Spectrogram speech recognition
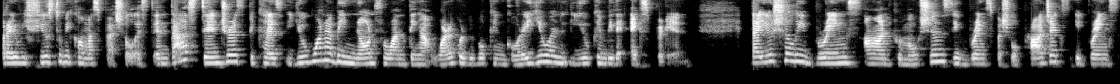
but I refused to become a specialist. And that's dangerous because you want to be known for one thing at work where people can go to you and you can be the expert in. That usually brings on promotions, it brings special projects, it brings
